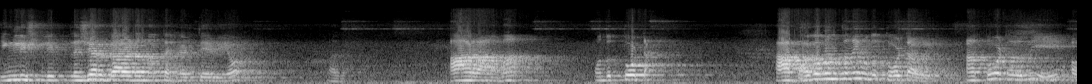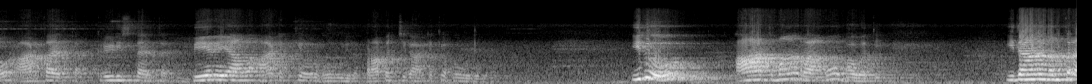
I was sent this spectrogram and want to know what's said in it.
ಇಂಗ್ಲಿಷ್ಲಿ ಪ್ಲೆಷರ್ ಗಾರ್ಡನ್ ಅಂತ ಹೇಳ್ತೇವೆಯೋ, ಅದು ಆರಾಮ ಒಂದು ತೋಟ. ಆ ಭಗವಂತನೇ ಒಂದು ತೋಟ ಅವರಿಗೆ ಆ ತೋಟದಲ್ಲಿ ಅವರು ಆಡ್ತಾ ಇರ್ತಾರೆ, ಕ್ರೀಡಿಸ್ತಾ ಇರ್ತಾರೆ. ಬೇರೆ ಯಾವ ಆಟಕ್ಕೆ ಅವರು ಹೋಗುವುದಿಲ್ಲ, ಪ್ರಾಪಂಚಿಕ ಆಟಕ್ಕೆ ಹೋಗುವುದಿಲ್ಲ. ಇದು ಆತ್ಮ ರಾಮೋ ಭವತಿ. ಇದಾದ ನಂತರ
